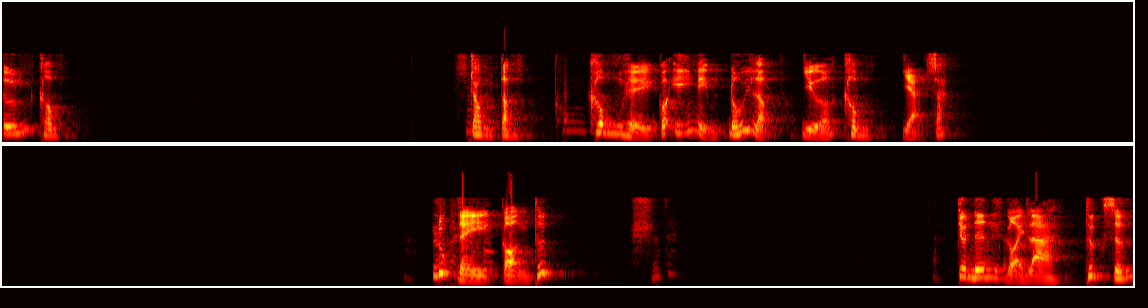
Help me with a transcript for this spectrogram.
tướng không. Trong tâm, không hề có ý niệm đối lập giữa không và sắc. Lúc này còn thức. Cho nên gọi là thức xứ.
